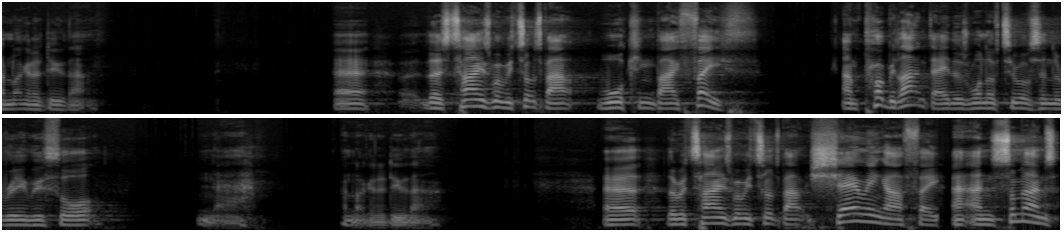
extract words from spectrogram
I'm not going to do that. Uh, there's times when we talked about walking by faith. And probably that day, there was one or two of us in the room who thought, nah, I'm not going to do that. Uh, there were times when we talked about sharing our faith. And sometimes,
